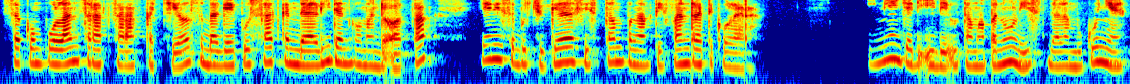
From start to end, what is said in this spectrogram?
sekumpulan serat saraf kecil sebagai pusat kendali dan komando otak yang disebut juga sistem pengaktifan retikuler. Ini yang jadi ide utama penulis dalam bukunya,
